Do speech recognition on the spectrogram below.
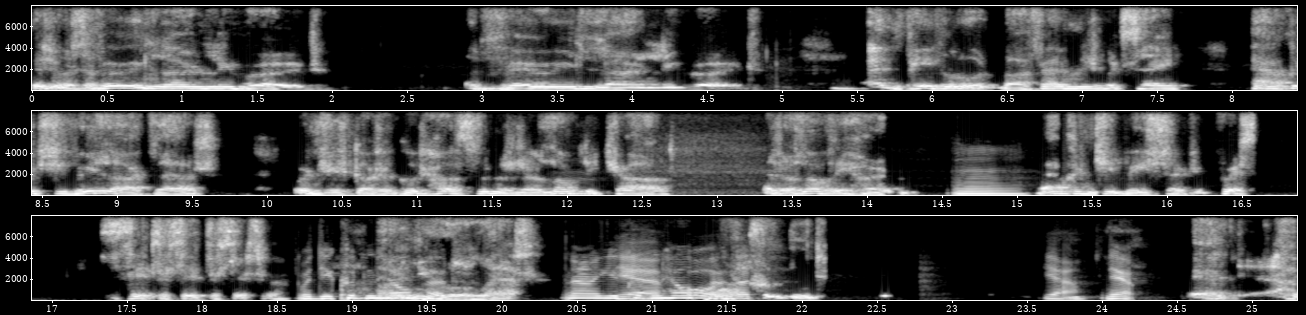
But it was a very lonely road, a very lonely road. And people, would, my family would say, How could she be like that when she's got a good husband and a lovely child and a lovely home? Mm. How can she be so depressed? Etc., etc., etc. But you couldn't I help knew it. all that. No, you Yeah, couldn't help course. it. I That's- couldn't. Yeah. Yeah. And I,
